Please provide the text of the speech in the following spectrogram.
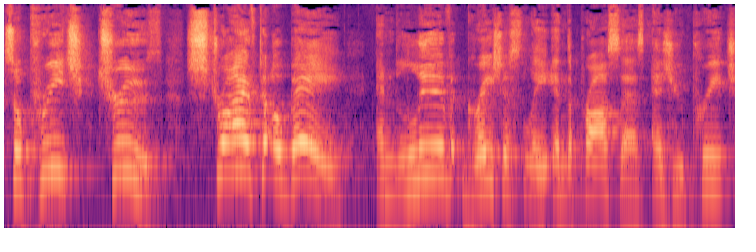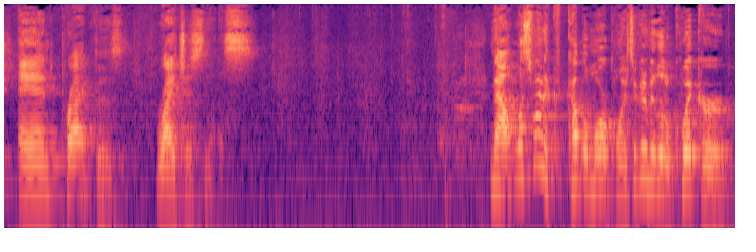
So preach truth, strive to obey, and live graciously in the process as you preach and practice righteousness. Now, let's run a couple more points. They're going to be a little quicker.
